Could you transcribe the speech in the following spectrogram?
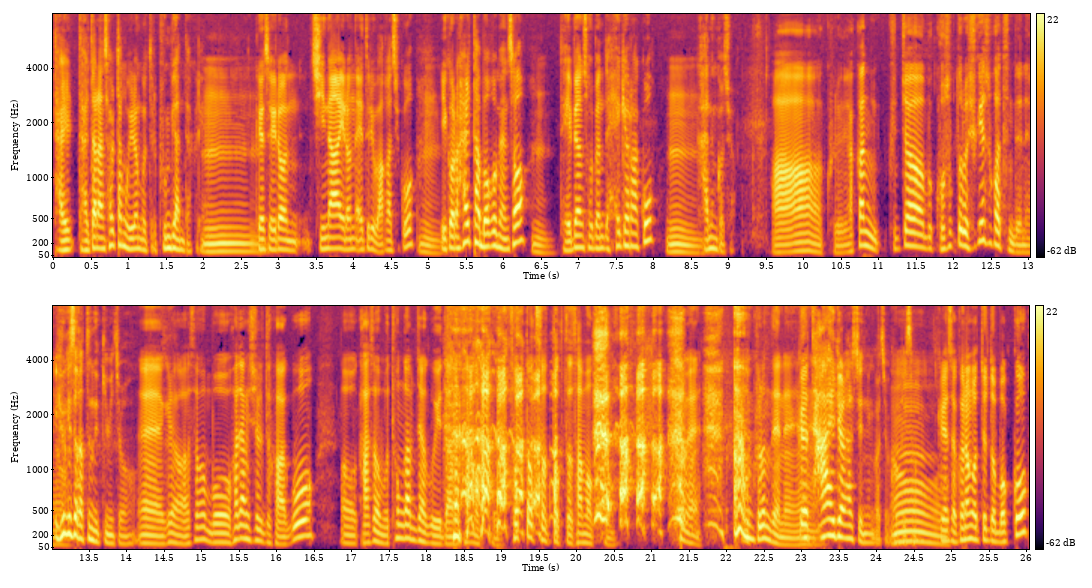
달, 달달한 설탕물 이런 것들을 분비한다 그래요 음. 그래서 이런 쥐나 이런 애들이 와가지고 음. 이거를 핥아 먹으면서 음. 대변 소변도 해결하고 음. 가는 거죠 아, 그래. 약간 진짜 뭐 고속도로 휴게소 같은 데네요. 휴게소 같은 느낌이죠 예, 그래 와서 뭐 화장실도 가고 어 가서 뭐 통감자구이도 한번 사 먹고 소떡 소떡도 사 먹고. 네. 뭐 그런 데네. 그다 해결할 수 있는 거죠 거기서 어. 그래서 그런 것들도 먹고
